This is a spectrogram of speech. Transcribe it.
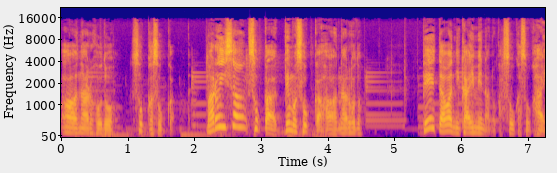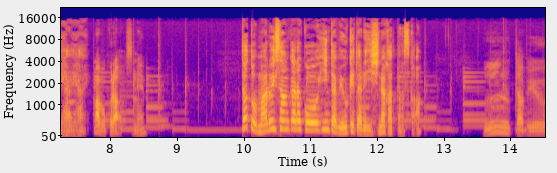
ああなるほど。そっかそっか。丸井さんそっか。でもそっか。ああなるほど。ベータは2回目なのか。そうかそうか。はいはいはい。まあ僕らはですね。だと丸井さんからこうインタビュー受けたりしなかったんですか？インタビュー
